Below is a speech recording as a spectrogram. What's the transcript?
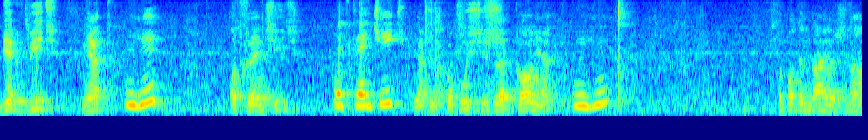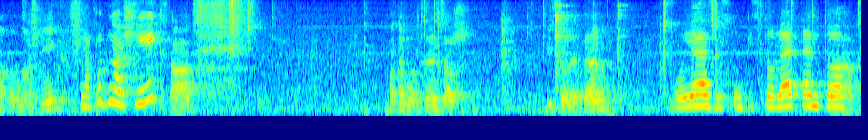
Bieg wbić, nie? Mhm. Odkręcić. Odkręcić. Jak już popuścisz lekko, nie? Mhm. To potem dajesz na podnośnik. Na podnośnik. Tak. Potem odkręcasz pistoletem. O Jezus, tym pistoletem to... Tak.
